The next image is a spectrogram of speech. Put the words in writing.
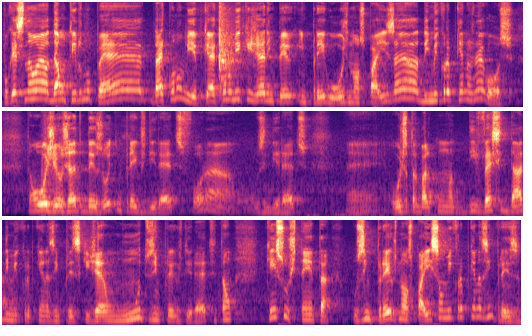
Porque senão é dar um tiro no pé da economia. Porque a economia que gera emprego hoje no nosso país é a de micro e pequenos negócios. Então hoje eu gero 18 empregos diretos, fora os indiretos. É, hoje eu trabalho com uma diversidade de micro e pequenas empresas que geram muitos empregos diretos. Então, quem sustenta os empregos no nosso país são micro e pequenas empresas.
